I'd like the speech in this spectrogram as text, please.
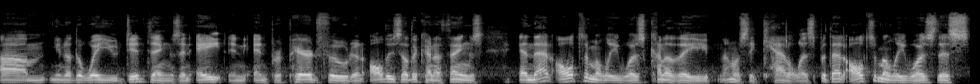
um, you know the way you did things and ate and, and prepared food and all these other kind of things, and that ultimately was kind of the I don't want to say catalyst, but that ultimately was this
